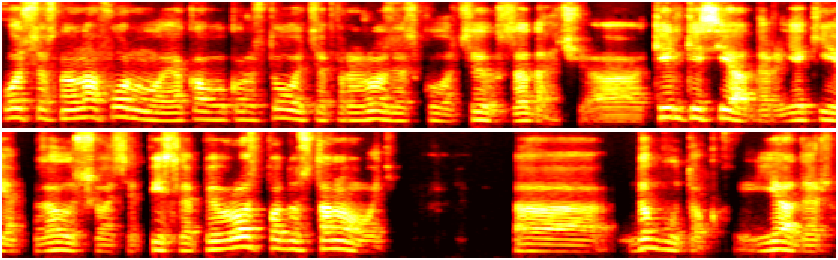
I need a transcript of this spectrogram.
ось основна формула, яка використовується при розв'язку цих задач. Кількість ядер, які залишилися після піврозпаду, становить добуток ядер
